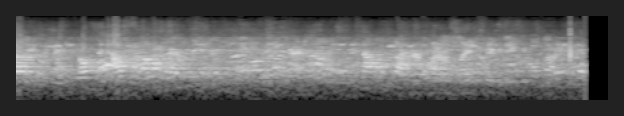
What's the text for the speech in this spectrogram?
open alcohol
